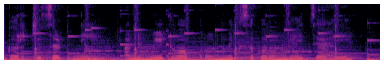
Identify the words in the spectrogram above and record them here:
घरची चटणी आणि मीठ वापरून मिक्स करून घ्यायचे आहे.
